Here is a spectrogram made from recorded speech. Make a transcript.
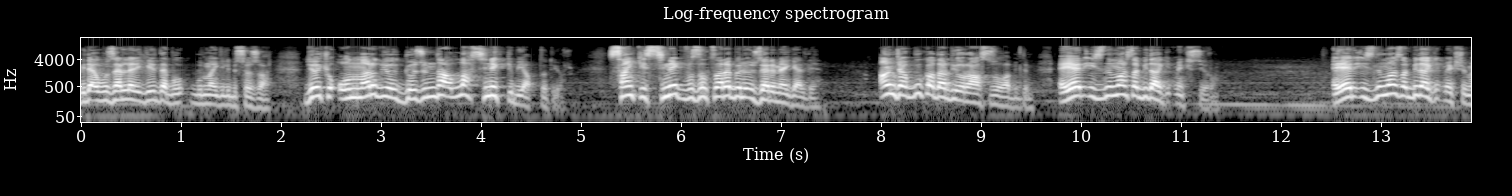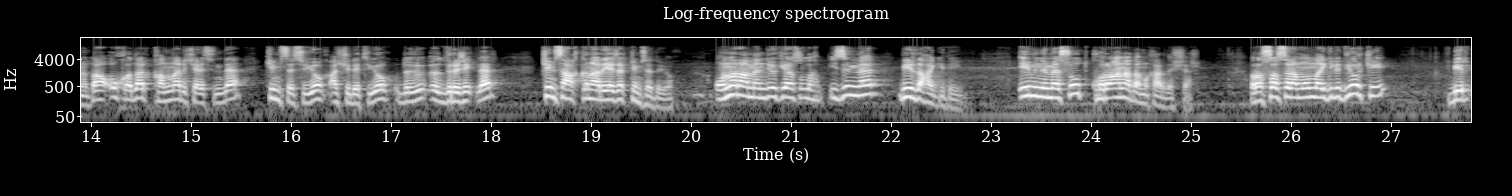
Bir de Ebu Zer'le ilgili de bu, bununla ilgili bir söz var. Diyor ki onları diyor gözümde Allah sinek gibi yaptı diyor. Sanki sinek vızıltılara böyle üzerime geldi. Ancak bu kadar diyor rahatsız olabildim. Eğer iznin varsa bir daha gitmek istiyorum. Eğer iznin varsa bir daha gitmek istiyorum. Daha o kadar kanlar içerisinde kimsesi yok, aşireti yok. Dövüp öldürecekler. Kimse hakkını arayacak kimse de yok. Ona rağmen diyor ki Resulullah izin ver bir daha gideyim. İbn Mesud Kur'an adamı kardeşler. Resulullah Sallam onunla ilgili diyor ki bir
